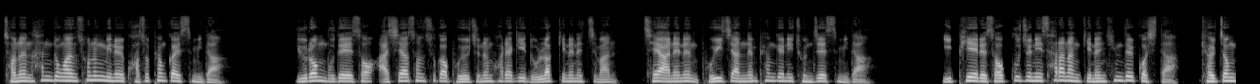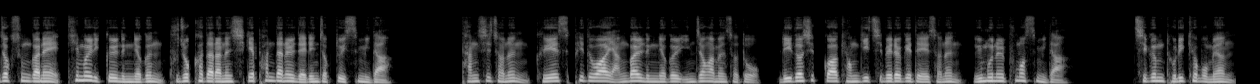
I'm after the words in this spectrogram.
저는 한동안 손흥민을 과소평가했습니다. 유럽 무대에서 아시아 선수가 보여주는 활약이 놀랍기는 했지만 제 안에는 보이지 않는 편견이 존재했습니다. EPL에서 꾸준히 살아남기는 힘들 것이다. 결정적 순간에 팀을 이끌 능력은 부족하다라는 식의 판단을 내린 적도 있습니다. 당시 저는 그의 스피드와 양발 능력을 인정하면서도 리더십과 경기 지배력에 대해서는 의문을 품었습니다. 지금 돌이켜보면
